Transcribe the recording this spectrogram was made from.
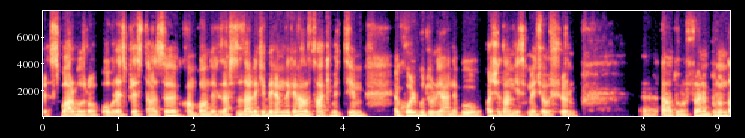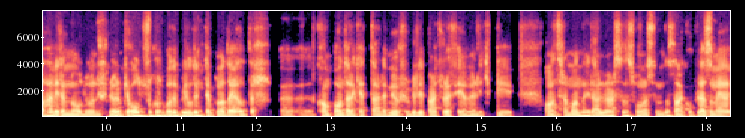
press, barbell row, overhead press tarzı compound egzersizlerle ki benim de genelde takip ettiğim ekol budur yani. Bu açıdan gitmeye çalışıyorum. Eee, daha doğrusu, hani, bunun daha verimli olduğunu düşünüyorum ki old school bodybuilding de buna dayalıdır. Eee, compound hareketlerle miyofibril hipertrofiye yönelik bir antrenmanla ilerlersin. Sonrasında sarkoplazmaya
